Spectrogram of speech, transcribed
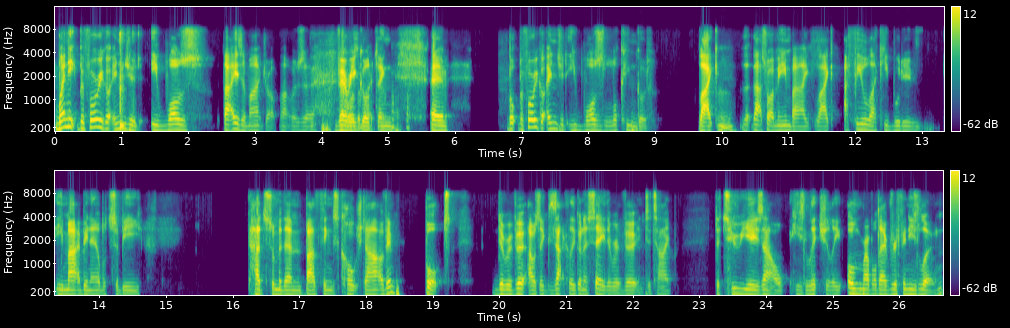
when he before he got injured, he was that is a mic drop. That was a very was a good thing. Um, but before he got injured, he was looking good. Like Mm. th- that's what I mean by like I feel like he would have he might have been able to be had some of them bad things coached out of him, but the revert I was exactly going to say the reverting to type. The two years out, he's literally unraveled everything he's learned,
